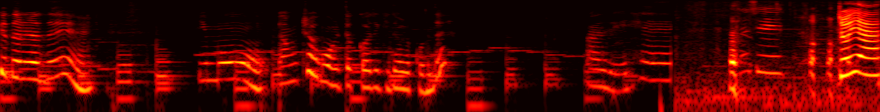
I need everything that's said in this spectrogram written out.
기다려야 돼. 이모 양치하고 올 때까지 기다릴 건데? 빨리 해. 수시. 조야,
